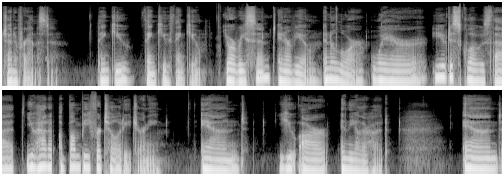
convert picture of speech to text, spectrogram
Jennifer Aniston. Thank you, thank you, thank you your recent interview in Allure where you disclose that you had a, a bumpy fertility journey and you are in the otherhood. And,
